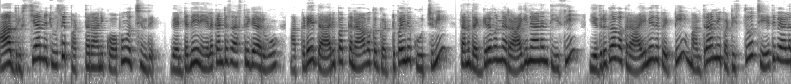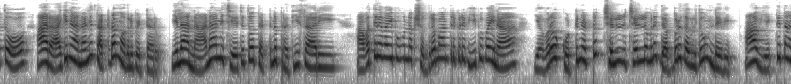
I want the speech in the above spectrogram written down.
ఆ దృశ్యాన్ని చూసి పట్టరాని కోపం వచ్చింది. వెంటనే నీలకంఠ శాస్త్రి గారు అక్కడే దారి పక్కన ఒక గట్టుపైన కూర్చుని తన దగ్గర ఉన్న రాగి నాణం తీసి ఎదురుగా ఒక రాయి మీద పెట్టి మంత్రాన్ని పఠిస్తూ చేతివేళ్ళతో ఆ రాగి నాణాన్ని తట్టడం మొదలుపెట్టారు. ఇలా నాణాన్ని చేతితో తట్టిన ప్రతిసారి అవతలి వైపు ఉన్న క్షుద్రమాంత్రికుడి వీపుపైన ఎవరో కొట్టినట్టు చెల్లు చెల్లుమని దెబ్బలు తగులుతూ ఉండేవి. ఆ వ్యక్తి తన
